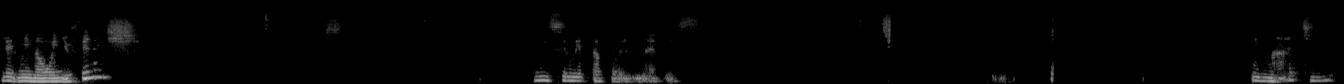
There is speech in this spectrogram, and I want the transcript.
Let me know when you finish. Me se meta por el nariz. Imagine.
